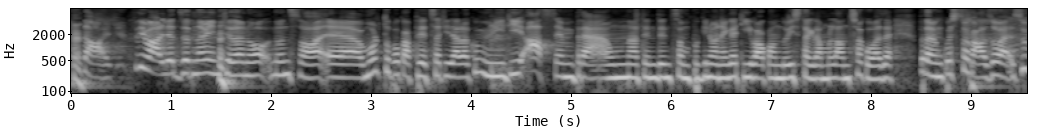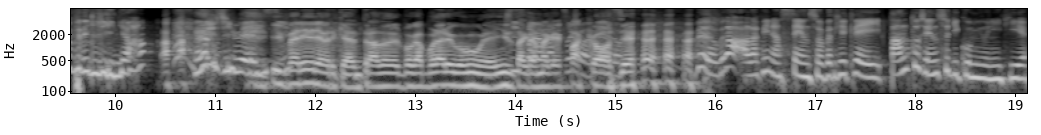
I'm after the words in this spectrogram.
dai, prima gli aggiornamenti erano, non so, eh, molto poco apprezzati dalla community, ha sempre una tendenza un pochino negativa quando Instagram lancia cose, però in questo caso è super in linea, ci pensi. Mi fa ridere perché è entrato nel vocabolario comune Instagram che fa cose. cose, Vero, però alla fine ha senso perché crei tanto senso di community,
